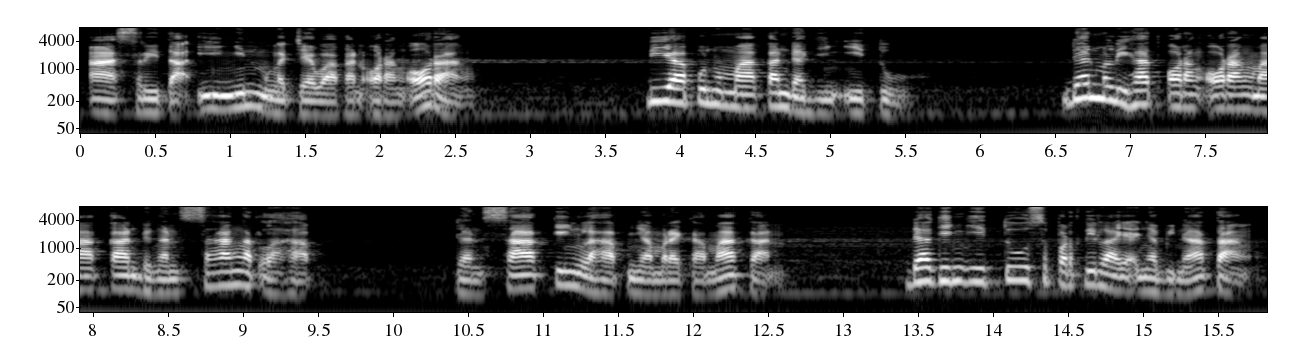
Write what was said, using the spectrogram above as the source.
Asri tak ingin mengecewakan orang-orang, dia pun memakan daging itu dan melihat orang-orang makan dengan sangat lahap. Dan saking lahapnya mereka makan, daging itu seperti layaknya binatang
